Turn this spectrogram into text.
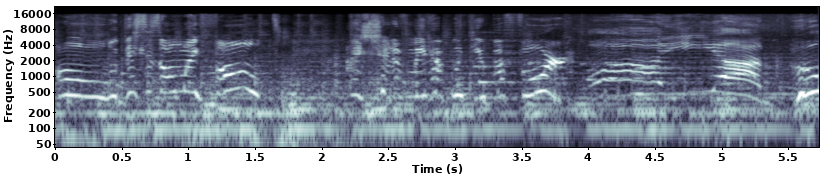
Oh, this is all my fault. I should have made up with you before. Oh, yuck. Who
